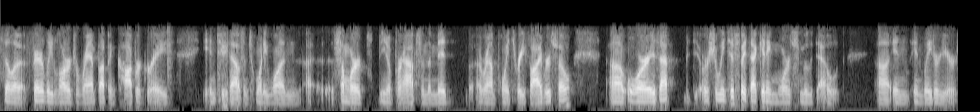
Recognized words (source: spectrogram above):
still a fairly large ramp-up in copper grade in 2021, uh, somewhere, you know, perhaps in the mid around 0.35 or so. Uh, or is that, or should we anticipate that getting more smoothed out uh in later years?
